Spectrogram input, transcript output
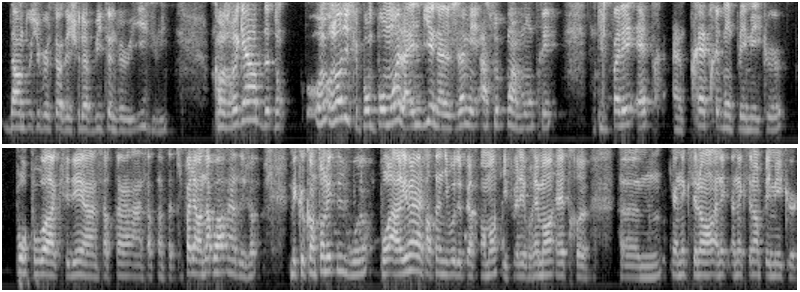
down to superstar, they should have beaten very easily. Quand je regarde, donc aujourd'hui, pour moi, la NBA n'a jamais à ce point montré qu'il fallait être un très très bon playmaker pour pouvoir accéder à un certain, à un certain stade. Qu'il fallait en avoir un déjà, mais que quand on était joueur, pour arriver à un certain niveau de performance, il fallait vraiment être euh, un, excellent, un, excellent playmaker.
